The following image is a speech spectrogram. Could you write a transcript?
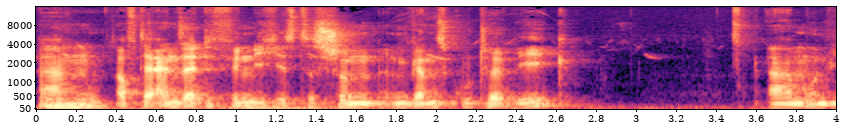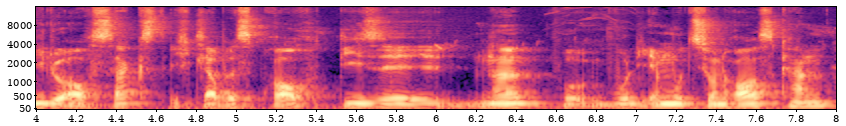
ähm, Mhm. auf der einen Seite finde ich, ist das schon ein ganz guter Weg. Ähm, und wie du auch sagst, ich glaube, es braucht diese, ne, wo, wo die Emotion raus kann.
